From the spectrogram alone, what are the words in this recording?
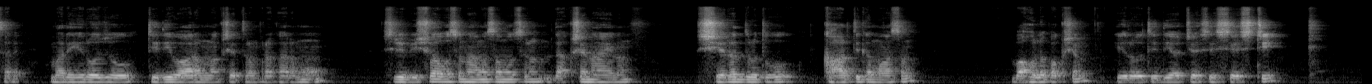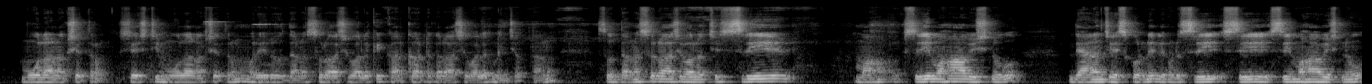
సరే మరి ఈరోజు తిది వారం నక్షత్రం ప్రకారము శ్రీ విశ్వవసునామ సంవత్సరం దక్షిణాయనం శరదృతువు కార్తీక మాసం బహుళపక్షం ఈరోజు తిది వచ్చేసి షష్ఠి మూలా నక్షత్రం షష్ఠి మూలా నక్షత్రం మరి ఈరోజు ధనస్సు రాశి వాళ్ళకి కర్కాటక రాశి వాళ్ళకి నేను చెప్తాను సో ధనస్సు రాశి వాళ్ళు వచ్చి శ్రీ మహా శ్రీ మహావిష్ణువు ధ్యానం చేసుకోండి లేకుంటే శ్రీ శ్రీ శ్రీ మహావిష్ణువు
